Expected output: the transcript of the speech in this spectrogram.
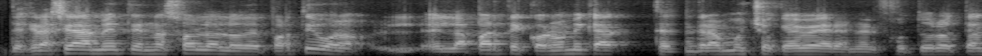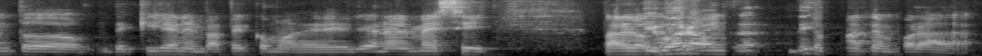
desgraciadamente no solo lo deportivo, la parte económica tendrá mucho que ver en el futuro tanto de Kylian Mbappé como de Lionel Messi para lo que bueno, la una temporada.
